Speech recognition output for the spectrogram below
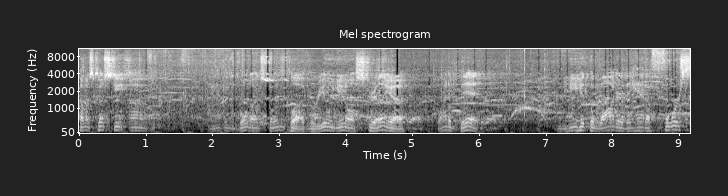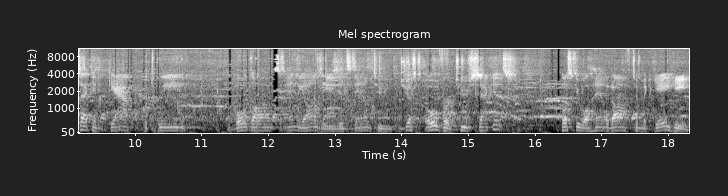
Thomas Koski of Athens Bulldog Swim Club reeling in Australia quite a bit. When he hit the water, they had a four second gap between the Bulldogs and the Aussies. It's down to just over two seconds. Koski will hand it off to Magahey.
